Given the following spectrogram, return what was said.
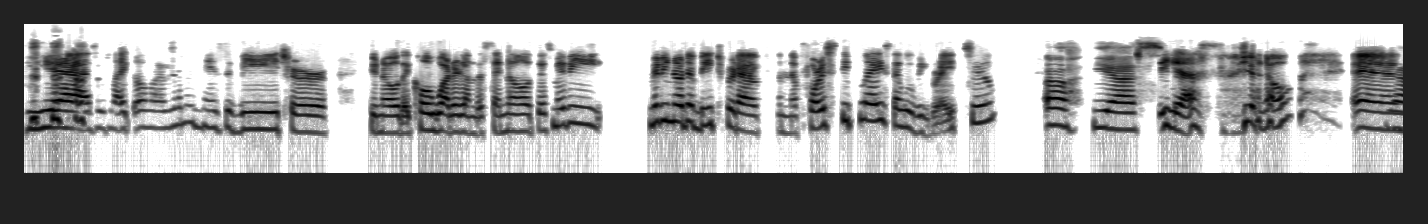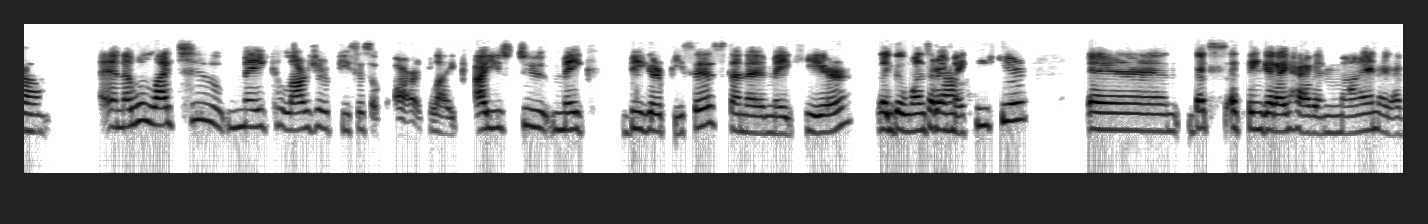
yes, it's like, oh, I really miss the beach or, you know, the cold water on the cenotes. Maybe, maybe not a beach, but a, in a foresty place. That would be great too. Oh, yes. Yes, you know, and yeah and I would like to make larger pieces of art. Like I used to make bigger pieces than I make here, like the ones that yeah. I'm making here. And that's a thing that I have in mind. I, I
